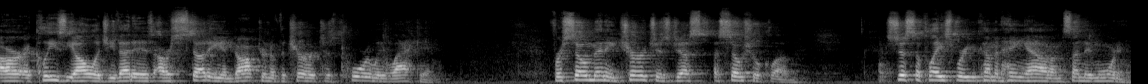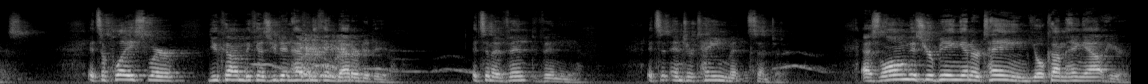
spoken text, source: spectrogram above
our ecclesiology, that is, our study and doctrine of the church, is poorly lacking. For so many, church is just a social club. It's just a place where you come and hang out on Sunday mornings. It's a place where you come because you didn't have anything better to do. It's an event venue, it's an entertainment center. As long as you're being entertained, you'll come hang out here.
